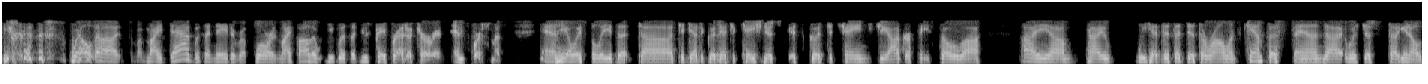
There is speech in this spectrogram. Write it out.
well, uh, my dad was a native of Florida. My father, he was a newspaper editor in, in Portsmouth. And he always believed that uh, to get a good education, it's it's good to change geography. So uh, I um, I we had visited the Rollins campus, and uh, it was just uh, you know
